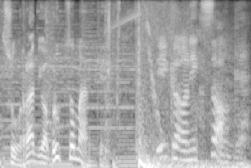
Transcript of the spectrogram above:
su Radio Abruzzo Marche. Iconic Song.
